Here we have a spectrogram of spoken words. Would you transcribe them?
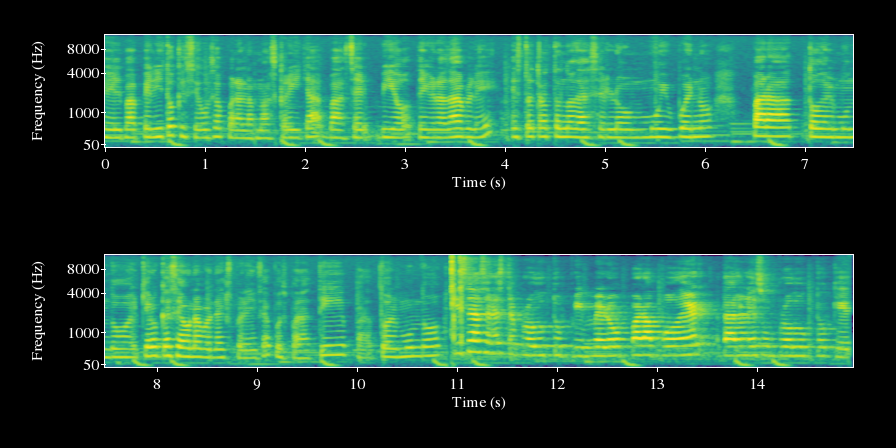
el papelito que se usa para la mascarilla va a ser biodegradable. Estoy tratando de hacerlo muy bueno para todo el mundo. Quiero que sea una buena experiencia pues para ti, para todo el mundo. Quise hacer este producto primero para poder darles un producto que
